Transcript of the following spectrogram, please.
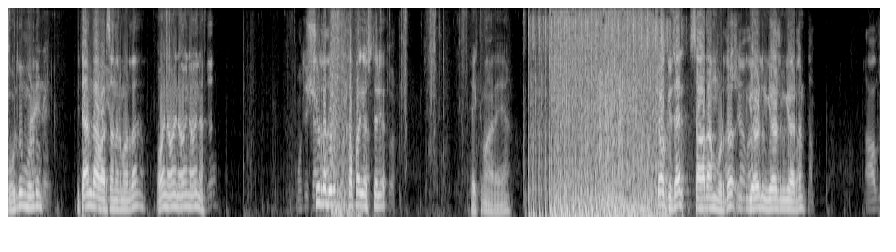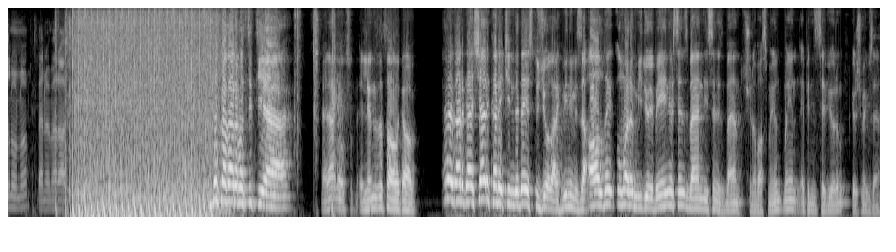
Vurdum vurdum. Aynen. Bir tane daha var sanırım orada. Oyna oyna oyna oyna. Sen Şurada bir kafa gösteriyor. Çektim araya. Çok güzel. Sağdan vurdu. Aşağı. Gördüm gördüm gördüm. Aldın onu. Ben Ömer abi. Bu kadar basit ya. Helal olsun. Ellerinize sağlık abi. Evet arkadaşlar Karekin'de de estüdyo olarak winimizi aldık. Umarım videoyu beğenirseniz beğendiyseniz beğen tuşuna basmayı unutmayın. Hepinizi seviyorum. Görüşmek üzere.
